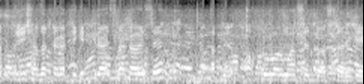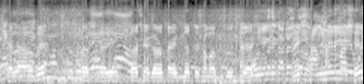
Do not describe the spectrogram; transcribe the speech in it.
আটত্রিশ হাজার টাকার টিকিট প্রাইস রাখা হয়েছে। আপনার অক্টোবর মাসের দশ তারিখে খেলা হবে। দশ তারিখ, দশ, এগারো তারিখ যত ফেব্রুয়ারি মানে সামনের মাসের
